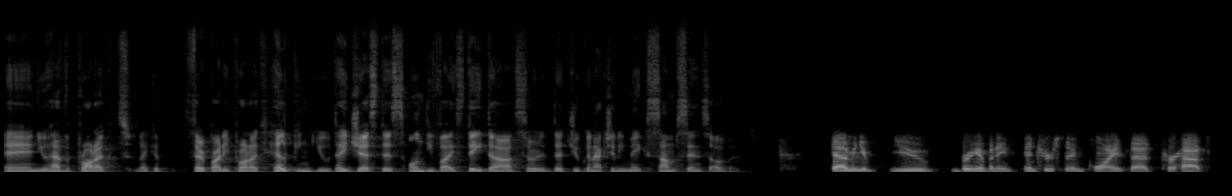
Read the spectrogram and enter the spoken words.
And you have a product like a third party product helping you digest this on device data so that you can actually make some sense of it. Yeah, I mean, you you bring up an interesting point that perhaps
